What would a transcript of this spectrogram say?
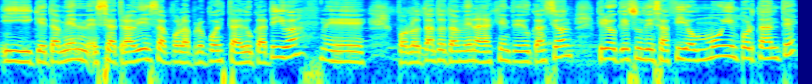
y que también se atraviesa por la propuesta educativa, eh, por lo tanto también a la gente de educación. Creo que es un desafío muy importante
